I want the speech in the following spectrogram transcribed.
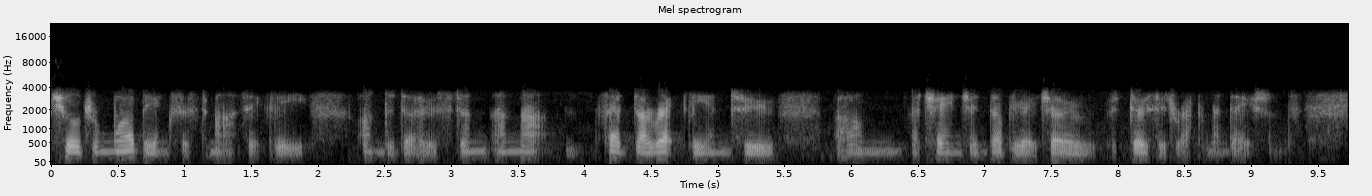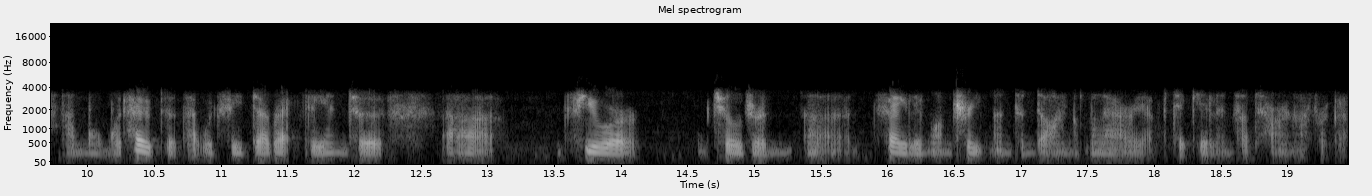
children were being systematically underdosed, and, and that fed directly into um, a change in WHO dosage recommendations. And one would hope that that would feed directly into uh, fewer children uh, failing on treatment and dying of malaria, particularly in sub-Saharan Africa.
